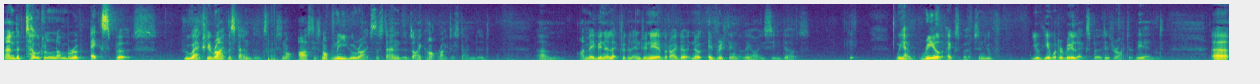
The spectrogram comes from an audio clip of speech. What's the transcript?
And the total number of experts who actually write the standards, it's not us, it's not me who writes the standards, I can't write a standard. Um, I may be an electrical engineer, but I don't know everything that the IEC does. We have real experts, and you'll hear what a real expert is right at the end. Uh,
